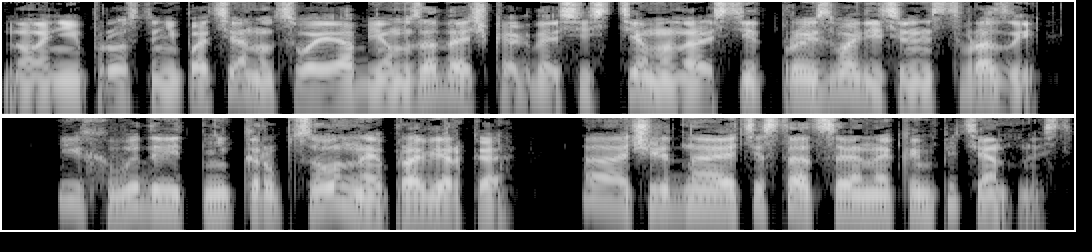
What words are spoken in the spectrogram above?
но они просто не потянут свой объем задач, когда система нарастит производительность в разы. Их выдавит не коррупционная проверка, а очередная аттестация на компетентность,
